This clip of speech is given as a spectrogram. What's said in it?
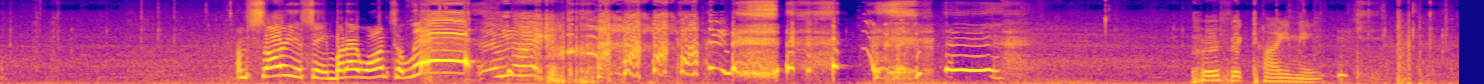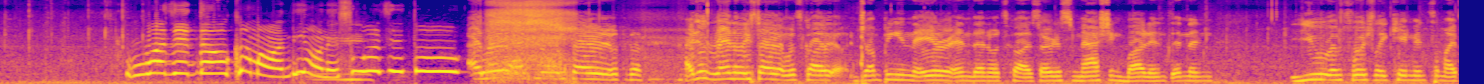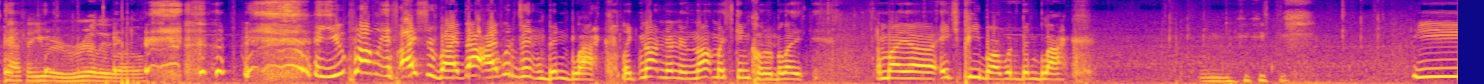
I'm sorry, Hussein, but I want to live! Oh my Perfect timing. Was it though? Come on, be honest. Was it though? I literally accidentally started it called, I just randomly started what's called jumping in the air and then what's called I started smashing buttons and then you unfortunately came into my path and you were really low. you probably, if I survived that, I would have been, been black. Like, not, no, no, not my skin color, but like, my uh, HP bar would have been black. e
